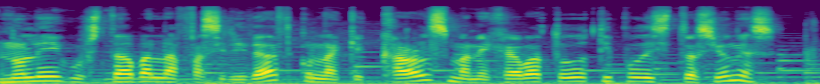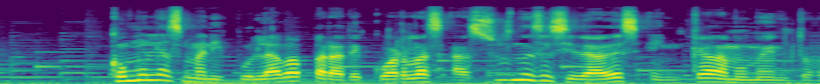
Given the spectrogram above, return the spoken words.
No le gustaba la facilidad con la que Carls manejaba todo tipo de situaciones, cómo las manipulaba para adecuarlas a sus necesidades en cada momento.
